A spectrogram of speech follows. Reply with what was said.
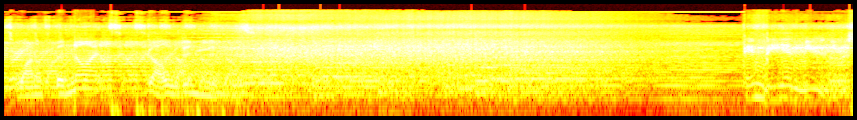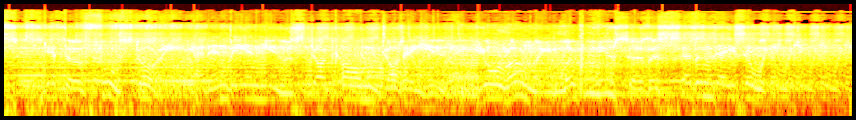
as one of the Knights' golden years. NBN News. Get the full story at nbnnews.com.au. Your only local news service seven days a week.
